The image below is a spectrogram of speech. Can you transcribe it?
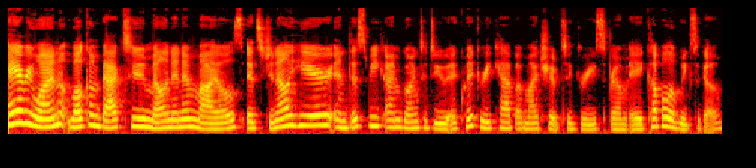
Hey everyone, welcome back to Melanin and Miles. It's Janelle here, and this week I'm going to do a quick recap of my trip to Greece from a couple of weeks ago.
